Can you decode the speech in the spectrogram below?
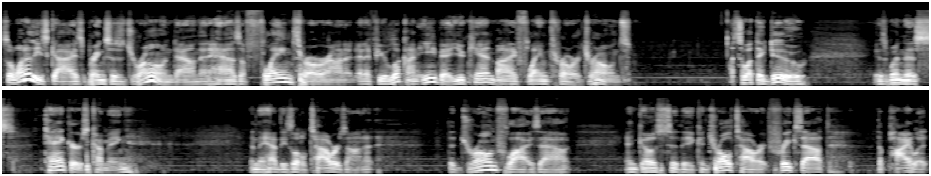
So one of these guys brings his drone down that has a flamethrower on it. And if you look on eBay, you can buy flamethrower drones. So what they do is when this tanker's coming and they have these little towers on it, the drone flies out and goes to the control tower. It freaks out the pilot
